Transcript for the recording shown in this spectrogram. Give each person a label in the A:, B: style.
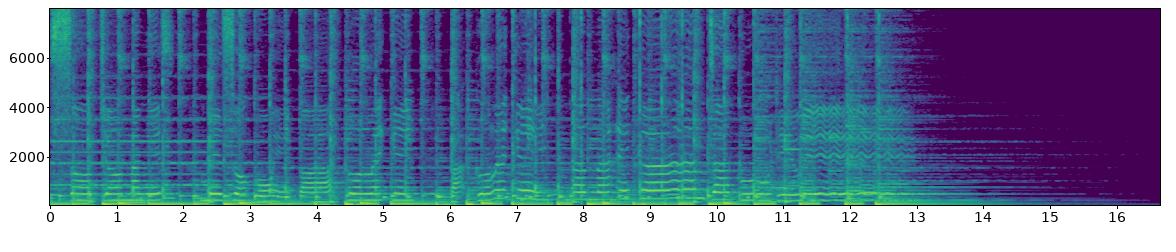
A: so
